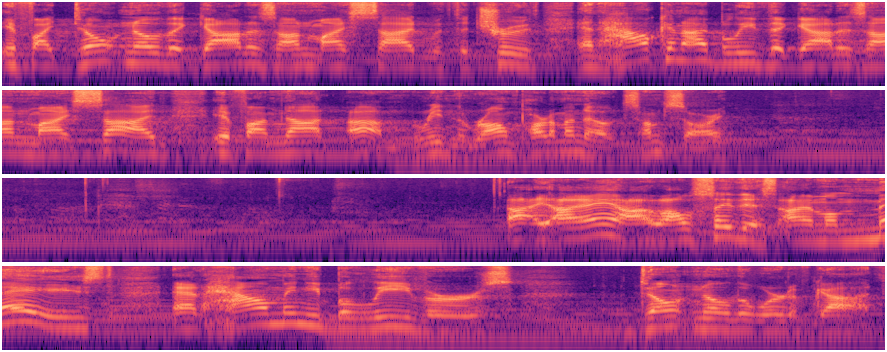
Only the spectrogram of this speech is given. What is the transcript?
if I don't know that God is on my side with the truth? And how can I believe that God is on my side if I'm not? I'm reading the wrong part of my notes. I'm sorry. I, I, I'll say this I'm amazed at how many believers don't know the Word of God.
